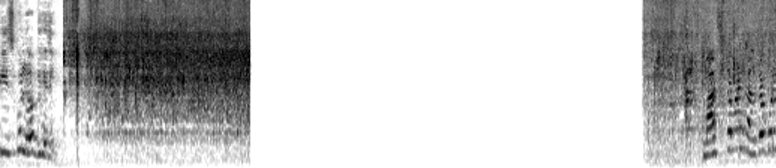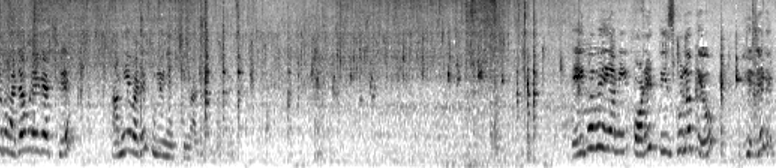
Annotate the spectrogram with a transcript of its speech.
পিসগুলো ভেজে মাছটা আমার হালকা করে ভাজা হয়ে গেছে। আমি এবারে তুলে নিচ্ছি মাছগুলোকে এইভাবেই আমি পরের পিসগুলোকেও ভেজে নেব।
